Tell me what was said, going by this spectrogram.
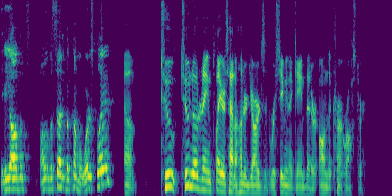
Did he all of, all of a sudden become a worse player? Um, two two Notre Dame players had 100 yards receiving that game that are on the current roster.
